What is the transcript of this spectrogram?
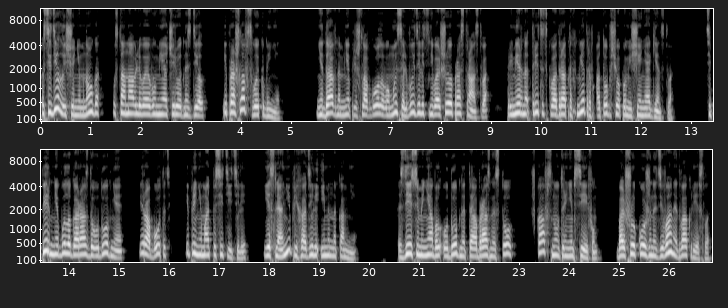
Посидела еще немного, устанавливая в уме очередность дел, и прошла в свой кабинет. Недавно мне пришла в голову мысль выделить небольшое пространство, примерно 30 квадратных метров от общего помещения агентства. Теперь мне было гораздо удобнее и работать, и принимать посетителей, если они приходили именно ко мне. Здесь у меня был удобный Т-образный стол, шкаф с внутренним сейфом, большой кожаный диван и два кресла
